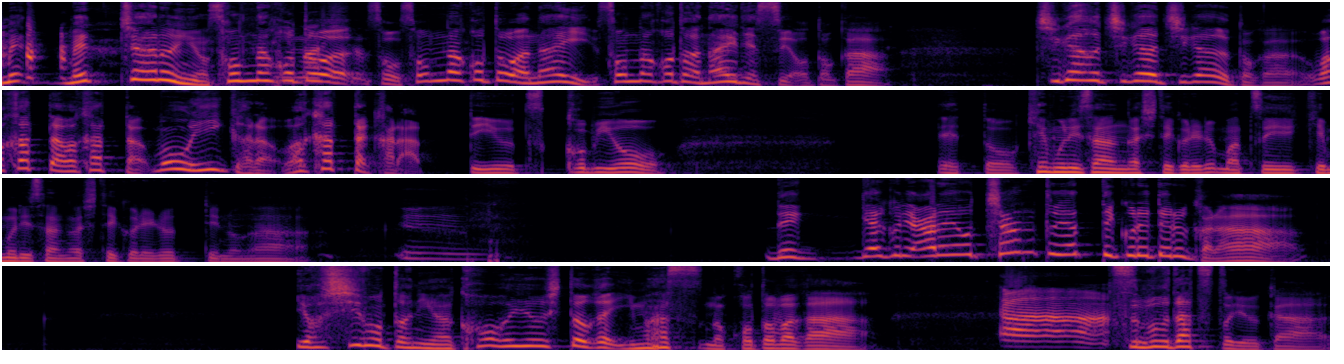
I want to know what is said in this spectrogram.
め、めっちゃあるんよ。そんなことは、そう、そんなことはない、そんなことはないですよとか、違う違う違うとか、分かった分かった、もういいから、分かったからっていうツッコミを、えっと、煙さんがしてくれる、松井煙さんがしてくれるっていうのが、うん。で、逆にあれをちゃんとやってくれてるから、吉本にはこういう人がいますの言葉が。粒立つというか、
